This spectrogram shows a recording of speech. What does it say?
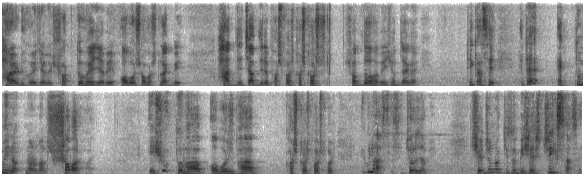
হার্ড হয়ে যাবে, শক্ত হয়ে যাবে, অবশ অবশ লাগবে। হাত দিয়ে চাপ দিলে ফসফস খসখস শব্দ হবে এইসব জায়গায়। ঠিক আছে? এটা একদমই নর্মাল সবার হয়। এই শক্ত ভাব, অবশ ভাব খসখস ফসফস এগুলো আস্তে আস্তে চলে যাবে। সেজন্য কিছু বিশেষ ট্রিক্স আছে।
